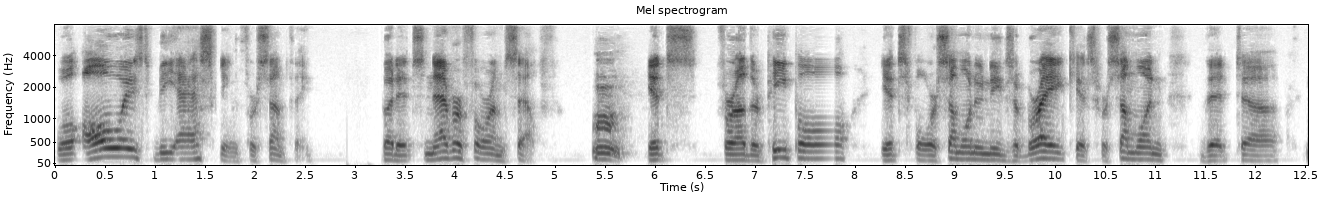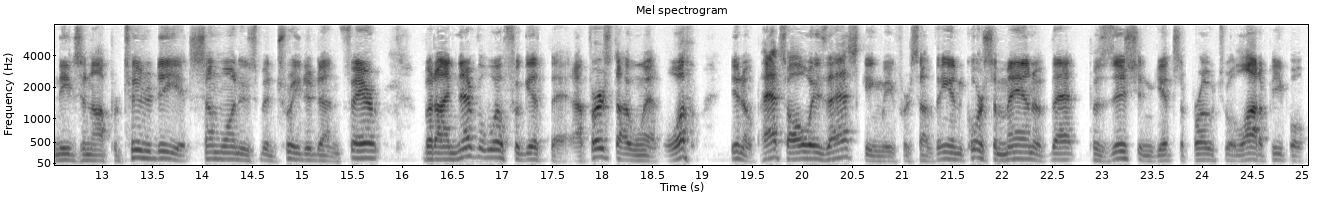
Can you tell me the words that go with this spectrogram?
will always be asking for something, but it's never for himself. Mm. It's for other people. It's for someone who needs a break. It's for someone that uh, needs an opportunity. It's someone who's been treated unfair. But I never will forget that. At first, I went, well, you know, Pat's always asking me for something. And of course, a man of that position gets approached with a lot of people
